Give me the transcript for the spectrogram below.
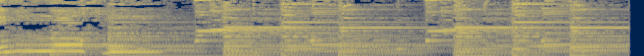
sing with me.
